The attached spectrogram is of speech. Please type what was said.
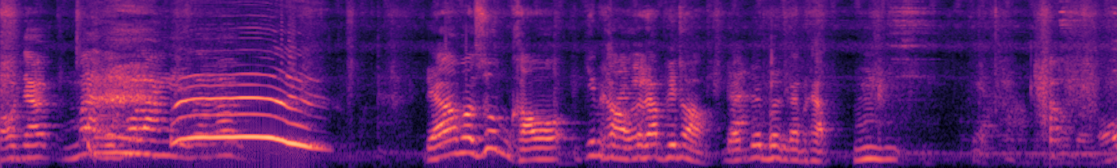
ออกจากมาจากฝรั่งอีกแล้วครับเดี๋ยวมาซุ่มเขากินเขาเลยครับพี่น้องเดี๋ยวไปเบิ่งกันครับอืม โอ้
